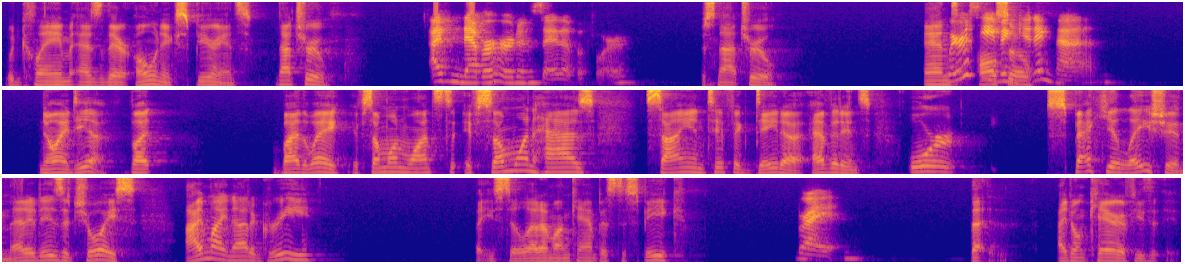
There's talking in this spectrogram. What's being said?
would claim as their own experience. Not true. I've never heard him say that before. Just not true. And Where is he also, even getting that? No idea. But by the way, if someone wants to, if someone has scientific data, evidence, or speculation that it is a choice, I might not agree, but you still let him on campus to speak. Right. That I don't care if you. Th-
